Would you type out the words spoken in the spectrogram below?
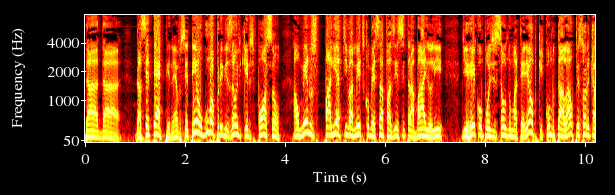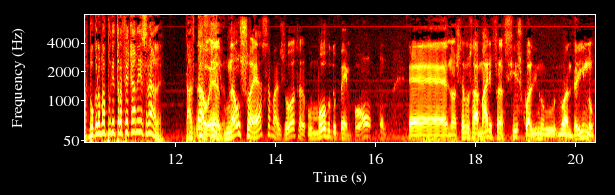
da, da da CETEP, né? Você tem alguma previsão de que eles possam, ao menos paliativamente, começar a fazer esse trabalho ali de recomposição do material? Porque como tá lá, o pessoal daqui a pouco não vai poder trafegar na estrada. Tá, tá não, é, não só essa, mas outra, o Morro do Bem Bom, é, nós temos a Mari Francisco ali no, no Andrino,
